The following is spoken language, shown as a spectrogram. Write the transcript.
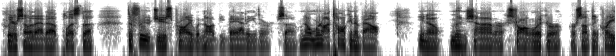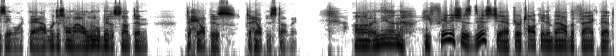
clear some of that up. Plus the the fruit juice probably would not be bad either. So no, we're not talking about you know moonshine or strong liquor or something crazy like that. We're just talking about a little bit of something to help his to help his stomach. Uh, and then he finishes this chapter talking about the fact that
